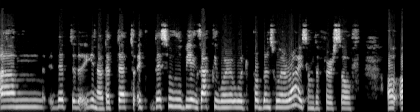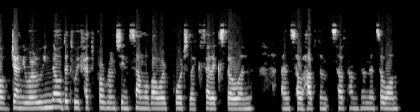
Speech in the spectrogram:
Um, that you know that that it, this will be exactly where, where problems will arise on the first of, of, of January. We know that we've had problems in some of our ports like Felixstowe and and Southampton, Southampton and so on.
